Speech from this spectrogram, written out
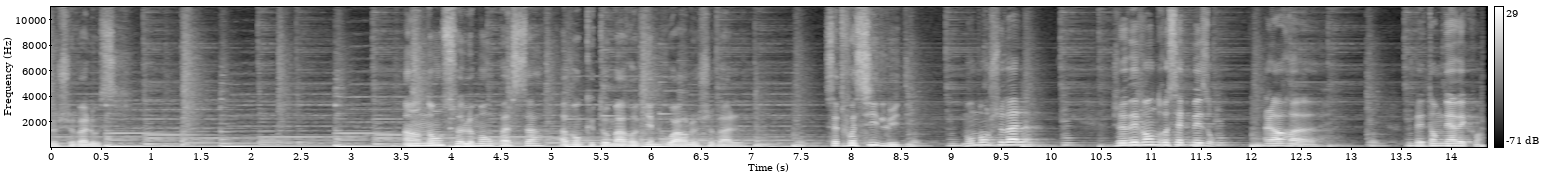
le cheval aussi. Un an seulement passa avant que Thomas revienne voir le cheval. Cette fois-ci, il lui dit Mon bon cheval, je vais vendre cette maison. Alors, euh, je vais t'emmener avec moi.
